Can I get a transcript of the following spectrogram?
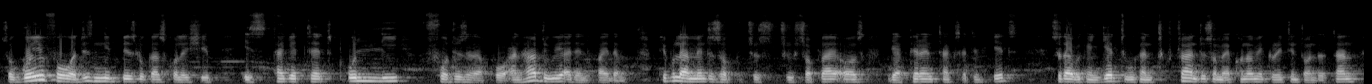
So going forward, this need-based local scholarship is targeted only for those that are poor. And how do we identify them? People are meant to, to, to supply us their parent tax certificates so that we can get, we can try and do some economic rating to understand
